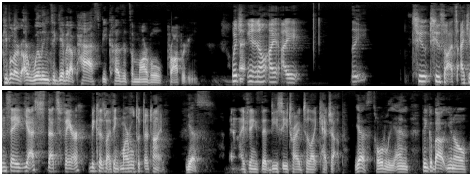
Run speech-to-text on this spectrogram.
People are, are willing to give it a pass because it's a Marvel property. Which uh, you know, I, I two two thoughts. I can say yes, that's fair because I think Marvel took their time, Yes. and I think that DC tried to like catch up. Yes, totally. And think about, you know,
